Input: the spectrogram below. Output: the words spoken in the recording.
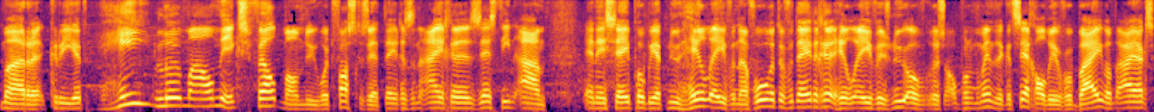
Maar eh, creëert helemaal niks. Veldman nu wordt vastgezet tegen zijn eigen 16 aan. NEC probeert nu heel even naar voren te verdedigen. Heel even is nu overigens op het moment dat ik het zeg alweer voorbij. Want Ajax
